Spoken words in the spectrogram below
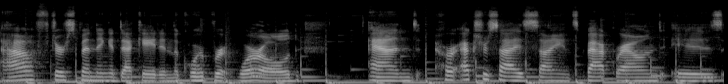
after spending a decade in the corporate world. And her exercise science background is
